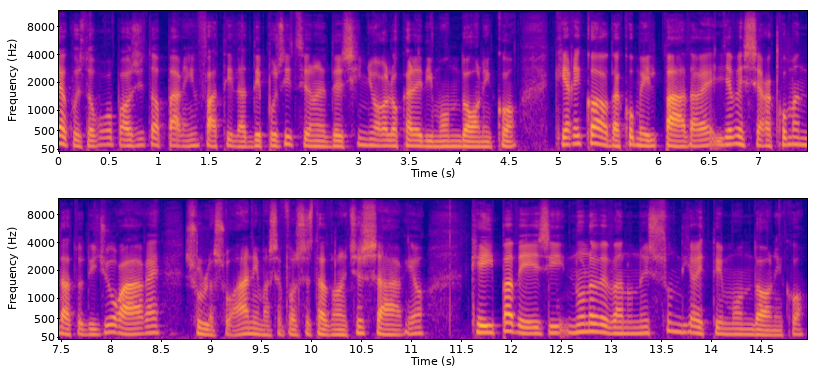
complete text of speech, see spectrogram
a questo proposito appare infatti la deposizione del signore locale di Mondonico, che ricorda come il padre gli avesse raccomandato di giurare, sulla sua anima se fosse stato necessario, che i pavesi non avevano nessun diritto in Mondonico,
